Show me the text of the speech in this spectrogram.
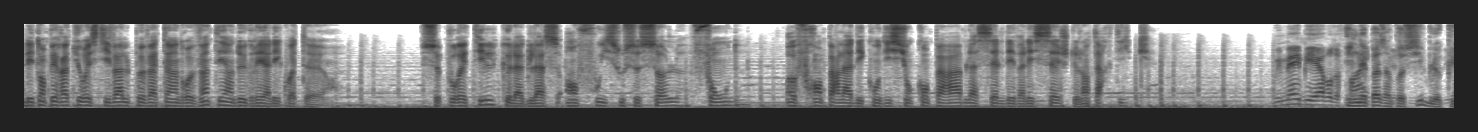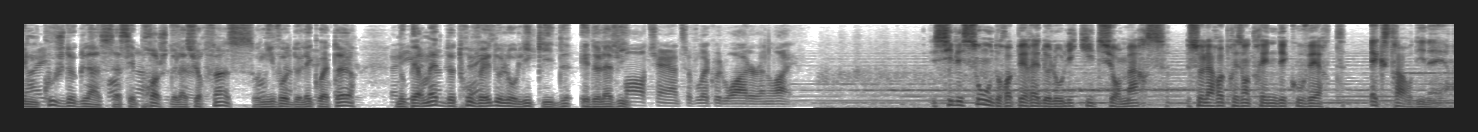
les températures estivales peuvent atteindre 21 degrés à l'équateur. Se pourrait-il que la glace enfouie sous ce sol fonde, offrant par là des conditions comparables à celles des vallées sèches de l'Antarctique? Il n'est pas impossible qu'une couche de glace assez proche de la surface, au niveau de l'équateur, nous permette de trouver de l'eau liquide et de la vie. Si les sondes repéraient de l'eau liquide sur Mars, cela représenterait une découverte extraordinaire.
